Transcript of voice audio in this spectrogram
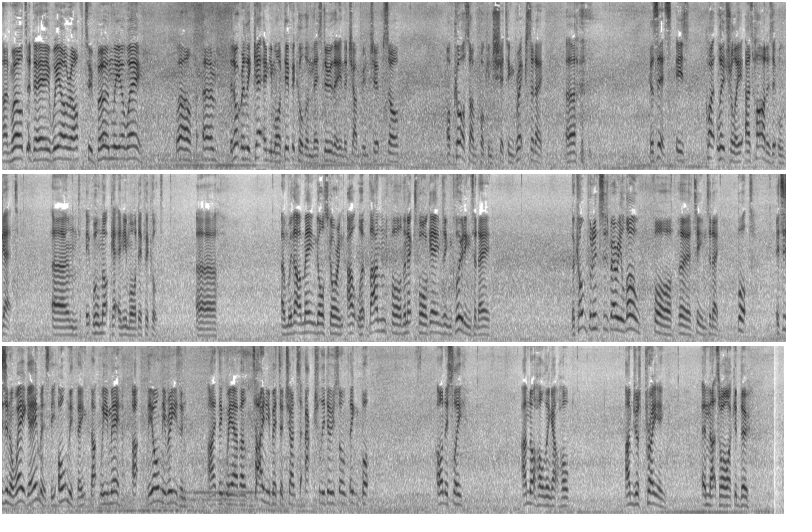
And well, today we are off to Burnley away. Well, um, they don't really get any more difficult than this, do they, in the Championship? So, of course, I'm fucking shitting bricks today. Because uh, this is quite literally as hard as it will get. And it will not get any more difficult. Uh, and with our main goal scoring outlet banned for the next four games, including today, the confidence is very low for the team today. But it is an away game, it's the only thing that we may, uh, the only reason I think we have a tiny bit of chance to actually do something. But honestly, I'm not holding out hope. I'm just praying, and that's all I can do.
